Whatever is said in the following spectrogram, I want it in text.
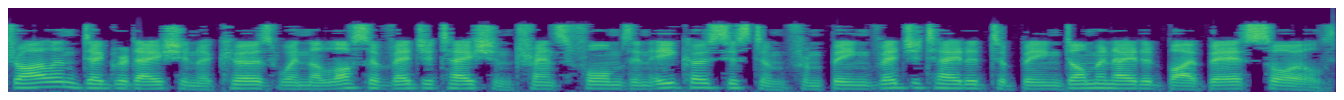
Dryland degradation occurs when the loss of vegetation transforms an ecosystem from being vegetated to being dominated by bare soils.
